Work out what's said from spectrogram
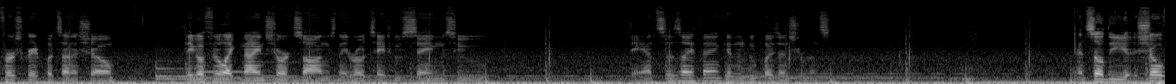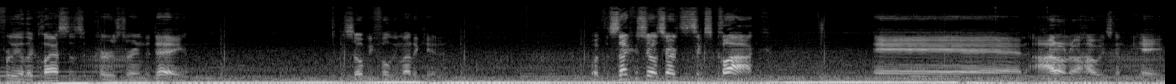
First grade puts on a show. They go through like nine short songs and they rotate who sings, who dances, I think, and who plays instruments. And so the show for the other classes occurs during the day, so be fully medicated. But the second show starts at 6 o'clock, and I don't know how he's going to behave.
